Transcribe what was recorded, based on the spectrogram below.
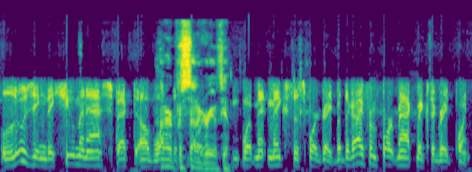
losing the human aspect of what. Hundred percent agree with you. What ma- makes the sport great. But the guy from Fort Mac makes a great point.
